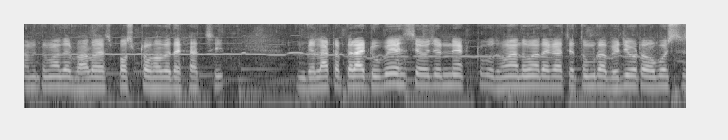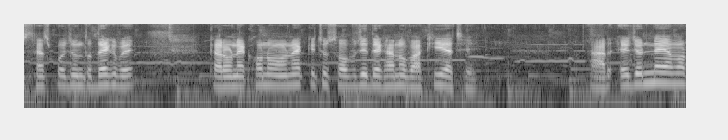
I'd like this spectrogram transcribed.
আমি তোমাদের ভালো স্পষ্টভাবে দেখাচ্ছি। বেলাটা প্রায় ডুবে এসেছে, ওই জন্য একটু ধোঁয়া ধোঁয়া দেখাচ্ছে। তোমরা ভিডিওটা অবশ্যই শেষ পর্যন্ত দেখবে, কারণ এখনও অনেক কিছু সবজি দেখানো বাকি আছে। আর এই জন্যেই আমার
